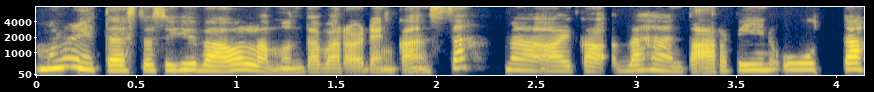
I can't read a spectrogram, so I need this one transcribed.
mulla on itse tosi hyvä olla mun tavaroiden kanssa, mä aika vähän tarviin uutta,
